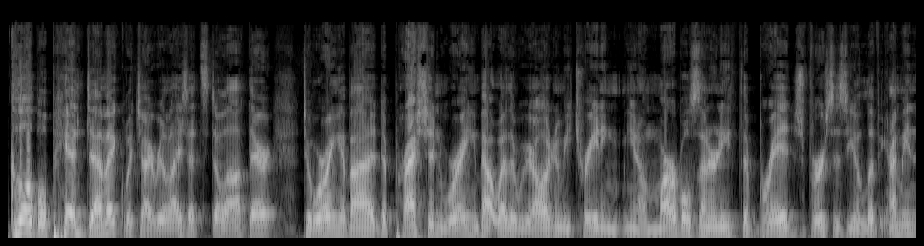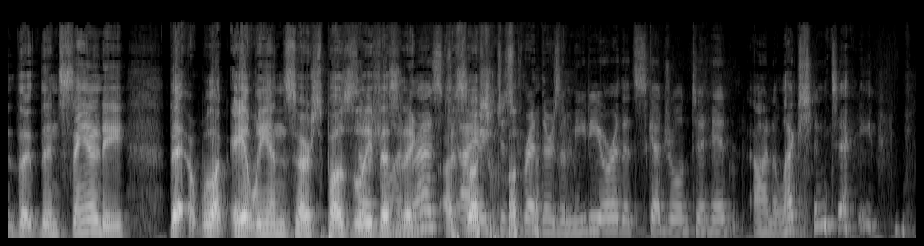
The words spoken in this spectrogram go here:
global pandemic, which I realize that's still out there, to worrying about a depression, worrying about whether we're all going to be trading, you know, marbles underneath the bridge versus, you know, living. I mean, the, the insanity that look, aliens are supposedly social visiting. Unrest. I just read there's a meteor that's scheduled to hit on election day.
